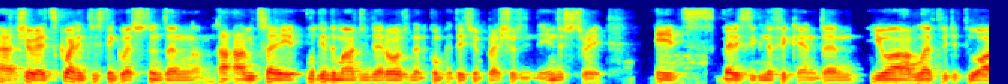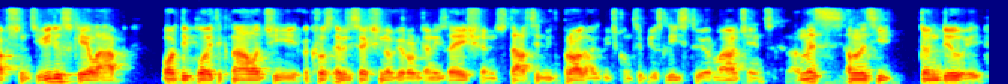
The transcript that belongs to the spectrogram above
Uh, sure, it's quite interesting questions, and I, I, would say look at the margin erosion and competition pressures in the industry. It's very significant, and you are left with the two options: you either scale up or deploy technology across every section of your organization, starting with product which contributes least to your margins. Unless unless you don't do it,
